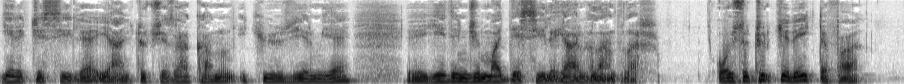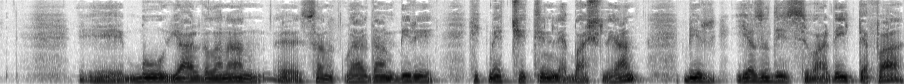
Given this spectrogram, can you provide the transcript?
gerekçesiyle yani Türk Ceza Kanunu 220'ye e, 7. maddesiyle yargılandılar. Oysa Türkiye'de ilk defa bu yargılanan e, sanıklardan biri Hikmet Çetin'le başlayan bir yazı dizisi vardı. İlk defa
